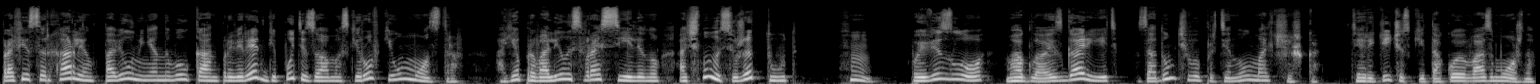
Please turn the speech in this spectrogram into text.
«Профессор Харлинг повел меня на вулкан проверять гипотезу о маскировке у монстров, а я провалилась в расселину, очнулась уже тут». «Хм, «Повезло, могла и сгореть», — задумчиво протянул мальчишка. Теоретически такое возможно.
